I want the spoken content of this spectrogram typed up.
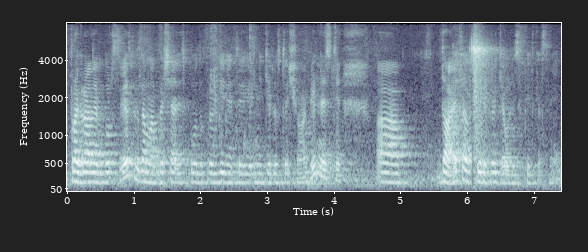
в программе в Горсовет, когда мы обращались по поводу проведения этой недели устойчивой мобильности. А, Да, это перекрытие улицы Плитки Осмени.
